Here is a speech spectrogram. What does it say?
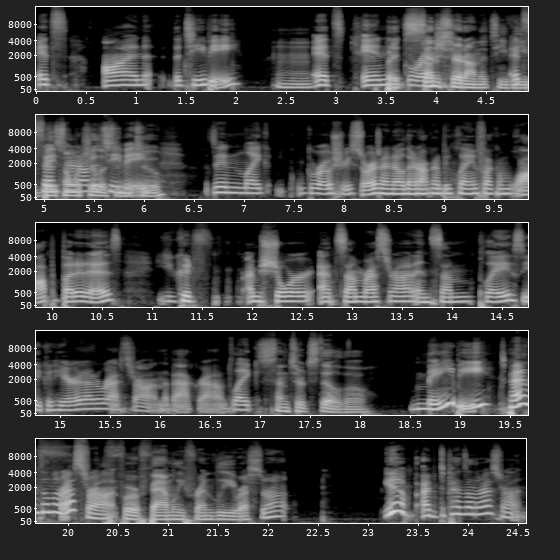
It's on the TV. Mhm. It's in but it's grocery- censored on the tv It's based on what on you're listening TV. to It's in like grocery stores. I know they're not going to be playing fucking WAP, but it is. You could, f- I'm sure, at some restaurant in some place, you could hear it at a restaurant in the background. Like censored still though maybe depends on the restaurant. for a family friendly restaurant Yeah, it depends on the restaurant.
